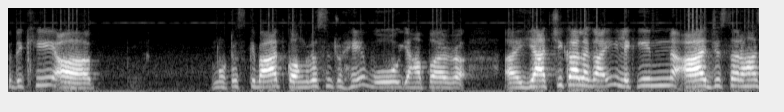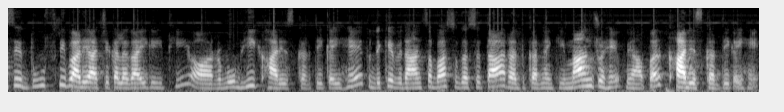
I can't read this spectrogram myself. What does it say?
तो देखिए नोटिस के बाद कांग्रेस ने जो है वो यहाँ पर याचिका लगाई, लेकिन आज जिस तरह से दूसरी बार याचिका लगाई गई थी और वो भी खारिज कर दी गई है तो देखिए विधानसभा सदस्यता रद्द करने की मांग जो है यहाँ पर खारिज कर दी गई है।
